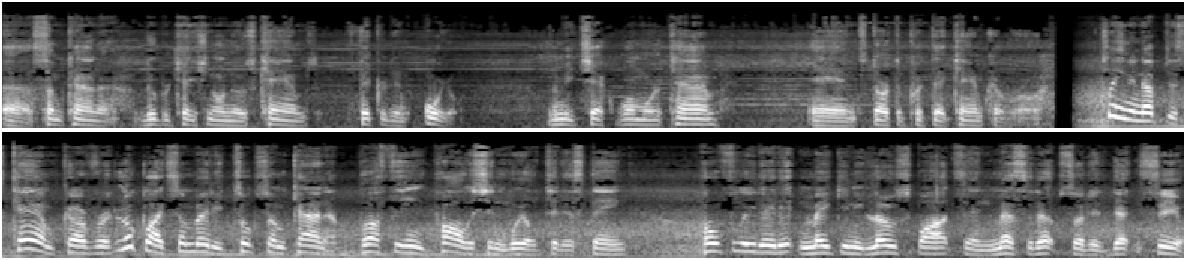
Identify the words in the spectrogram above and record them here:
uh, some kind of lubrication on those cams thicker than oil. Let me check one more time and start to put that cam cover on. Cleaning up this cam cover, it looked like somebody took some kind of buffing polishing wheel to this thing Hopefully they didn't make any low spots and mess it up so that it doesn't seal.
